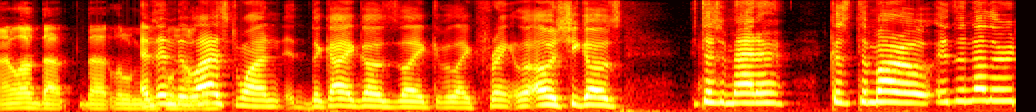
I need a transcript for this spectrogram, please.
I love that that little. And then the number. last one, the guy goes like like Frank. Oh, she goes. It doesn't matter because tomorrow is another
